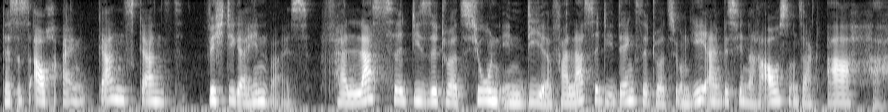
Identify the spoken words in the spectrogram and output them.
das ist auch ein ganz, ganz wichtiger Hinweis. Verlasse die Situation in dir, verlasse die Denksituation, geh ein bisschen nach außen und sag, aha,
